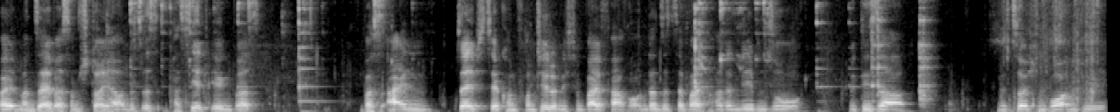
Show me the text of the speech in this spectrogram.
weil man selber ist am Steuer und es ist, passiert irgendwas, was einen selbst ja konfrontiert und nicht den Beifahrer. Und dann sitzt der Beifahrer daneben so mit dieser, mit solchen Worten wie,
